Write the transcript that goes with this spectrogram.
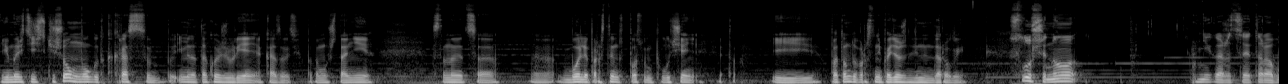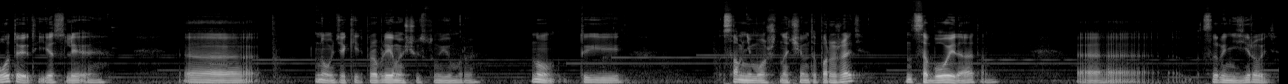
юмористические шоу могут как раз именно такое же влияние оказывать, потому что они становятся э, более простым способом получения этого. И потом ты просто не пойдешь длинной дорогой. Слушай, ну, мне кажется, это работает, если, э, ну, у тебя какие-то проблемы с чувством юмора. Ну, ты сам не можешь над чем-то поражать, над собой, да, там, э, сиронизировать.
